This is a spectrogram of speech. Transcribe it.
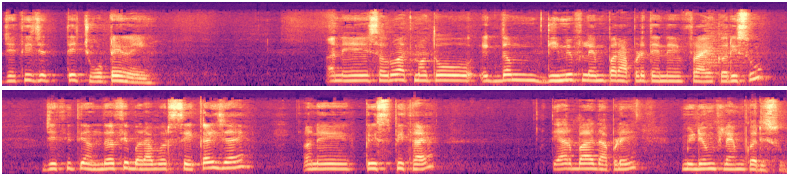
જેથી જે તે ચોટે નહીં. અને શરૂઆતમાં તો એકદમ ધીમી ફ્લેમ પર આપણે તેને ફ્રાય કરીશું, જેથી તે અંદરથી બરાબર શેકાઈ જાય અને ક્રિસ્પી થાય. ત્યારબાદ આપણે મીડિયમ ફ્લેમ કરીશું.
